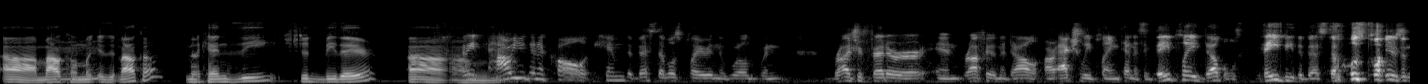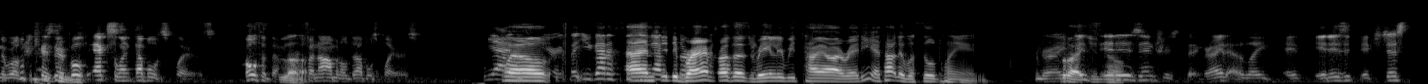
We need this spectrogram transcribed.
uh, Malcolm, Mhm. is it Malcolm? Mackenzie should be there. Um, I mean, how are you going to call him the best doubles player in the world when Roger Federer and Rafael Nadal are actually playing tennis? If they played doubles, they'd be the best doubles players in the world because they're both excellent doubles players. Both of them are phenomenal doubles players. Yeah, Well, weird, but you gotta. see- And did the search Bryan brothers really retire already? I thought they were still playing. Right. But, it's, you know. It is interesting, right? Uh, Like it, it is. It's just.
